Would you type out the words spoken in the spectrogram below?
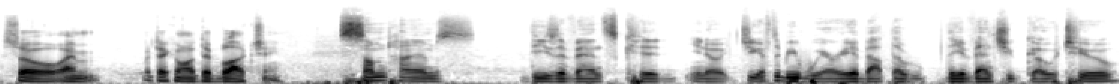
So I'm talking about the blockchain. Sometimes these events could, you know, do you have to be wary about the the events you go to,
